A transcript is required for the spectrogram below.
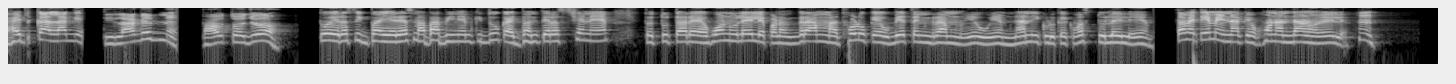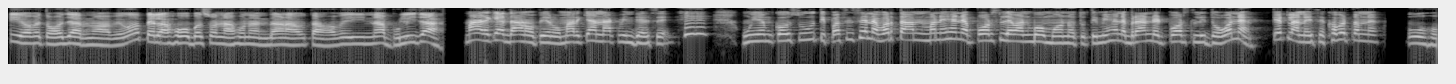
ઝાટકા લાગે. તી લાગે જ ને. ભાવ તો જો. તોય રસિકભાઈએ રેશમા ભાભીને એમ કીધું કે ધનતેરસ છે ને તો તું તારે હોનું લઈ લે પણ ગ્રામમાં થોડુંક એવું બે ત્રણ ગ્રામનું એવું એમ નાનીકડું કંઈક વસ્તુ લઈ લે એમ. તમે તેમે નાખ્યો હોનાનો દાણો લઈ લે એ હવે તો હજાર નો આવે હો પેલા હો બસો ના હોના દાણા આવતા હવે ઈ ના ભૂલી જા. મારે ક્યાં દાણો પહેરવો મારે ક્યાં નાખવીને જશે હું એમ કહું છું તે પછી છે ને વર્તાન મને હે ને પર્સ લેવાનું બહુ મન હતું તે મેં હે ને બ્રાન્ડેડ પર્સ લીધો હો ને કેટલા નહીં છે ખબર તમને? ઓહો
